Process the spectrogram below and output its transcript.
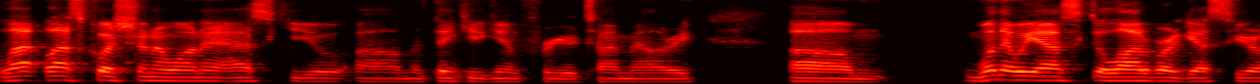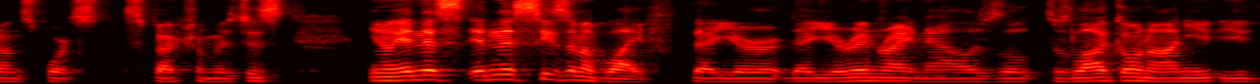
last question I want to ask you, um, and thank you again for your time, Mallory. Um, one that we ask a lot of our guests here on Sports Spectrum is just, you know, in this in this season of life that you're that you're in right now, there's a, there's a lot going on. You you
